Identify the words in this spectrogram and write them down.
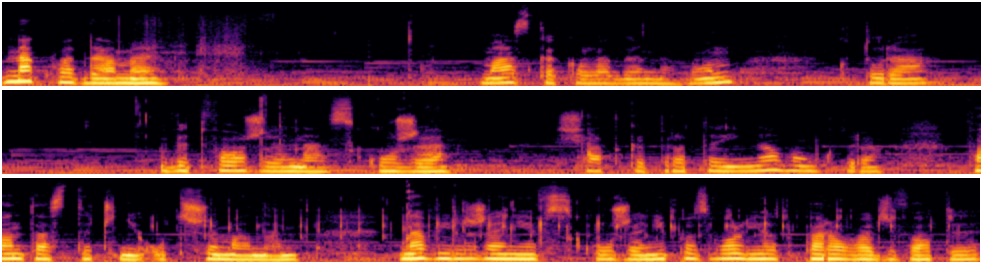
nakładamy maskę kolagenową, która wytworzy na skórze siatkę proteinową, która fantastycznie utrzyma nam nawilżenie w skórze, nie pozwoli odparować wody.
